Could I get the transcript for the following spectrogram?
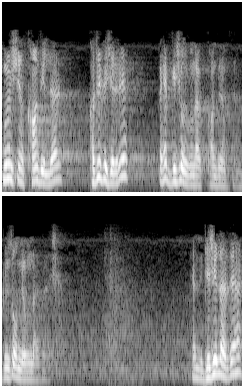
Bunun için kandiller, Kadir geceleri hep gece oluyor bunlar kandiller. Gündüz olmuyor bunlar böylece. Yani gecelerde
